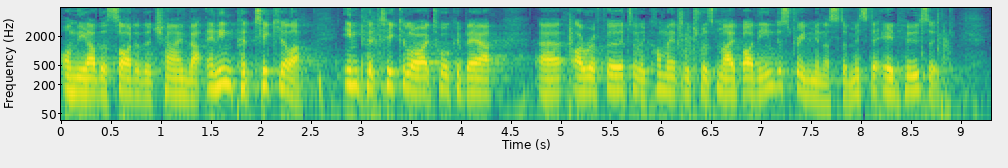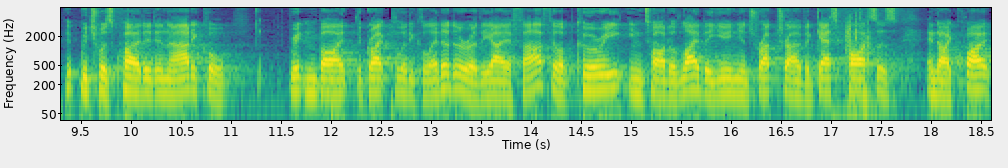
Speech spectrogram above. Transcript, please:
on the other side of the chamber. And in particular, in particular, I talk about, uh, I refer to the comment which was made by the industry minister, Mr Ed Husic, which was quoted in an article written by the great political editor of the AFR, Phillip Coorey, entitled Labor Unions Rupture Over Gas Prices, and I quote,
